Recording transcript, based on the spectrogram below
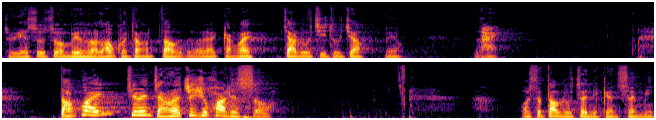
主耶稣说：“没有说劳苦当到来，赶快加入基督教。”没有，来。打过来这边讲了这句话的时候，我是道路、真理跟生命。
